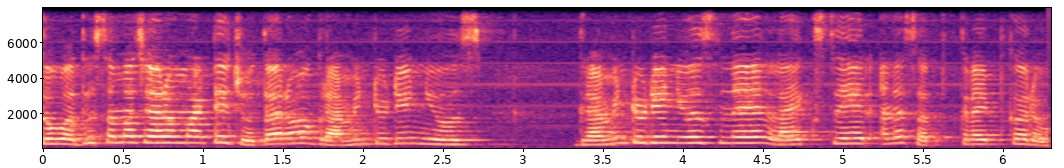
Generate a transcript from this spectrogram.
તો વધુ સમાચારો માટે જોતા રહો Gramin today news. Gramin today ન્યૂઝને લાઇક, શેર અને સબસ્ક્રાઇબ કરો.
